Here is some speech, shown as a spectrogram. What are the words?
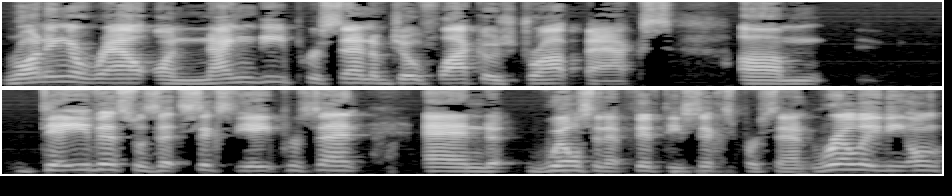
running a route on 90% of Joe Flacco's dropbacks. Um, Davis was at 68% and Wilson at 56%. Really, the only,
